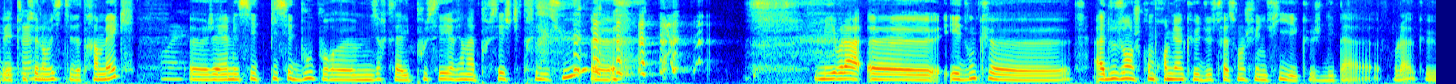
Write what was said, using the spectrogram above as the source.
Ouais, tu seule envie, c'était d'être un mec. Ouais. J'avais même essayé de pisser debout pour me dire que ça allait pousser, rien n'a poussé, j'étais très déçue. Mais voilà, et donc à 12 ans, je comprends bien que de toute façon je suis une fille et que je n'ai pas. Voilà, que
